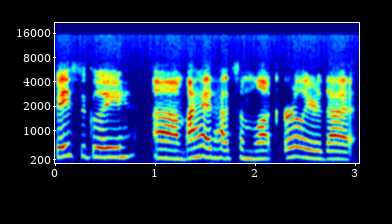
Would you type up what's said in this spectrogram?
basically, um, I had had some luck earlier that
